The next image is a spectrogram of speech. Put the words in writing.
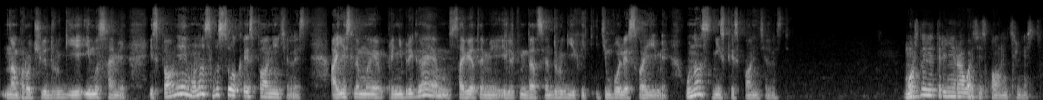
нам поручили другие, и мы сами исполняем, у нас высокая исполнительность. А если мы пренебрегаем советами или рекомендациями других, и, и тем более своими, у нас низкая исполнительность. Можно ли тренировать исполнительность?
